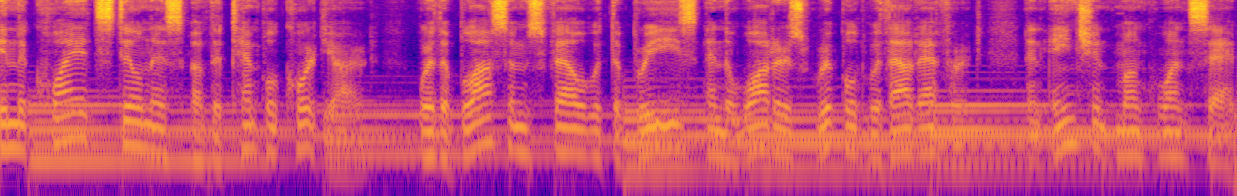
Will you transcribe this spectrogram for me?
In the quiet stillness of the temple courtyard, where the blossoms fell with the breeze and the waters rippled without effort, an ancient monk once said,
